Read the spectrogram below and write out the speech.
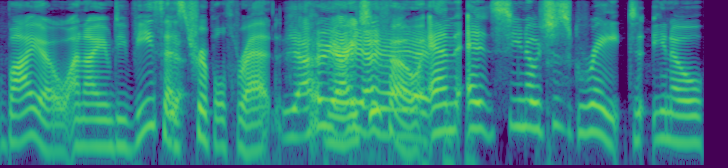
bio on IMDb says "triple threat." Yeah, yeah, Mary yeah, Chieffo, yeah, yeah. and it's you know it's just great. You know,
